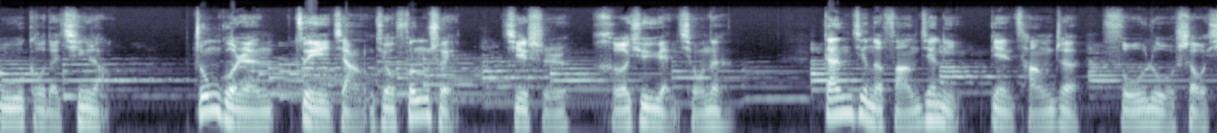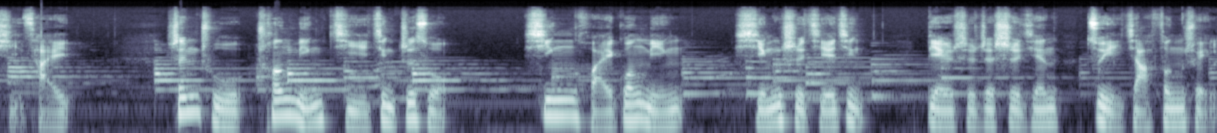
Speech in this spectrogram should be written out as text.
污垢的侵扰。中国人最讲究风水，其实何须远求呢？干净的房间里便藏着福禄寿喜财，身处窗明几净之所，心怀光明，行事洁净，便是这世间最佳风水了。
